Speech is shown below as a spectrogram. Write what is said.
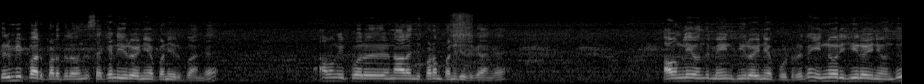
திரும்பிப்பார் படத்தில் வந்து செகண்ட் ஹீரோயினியாக பண்ணியிருப்பாங்க. அவங்க இப்போ ஒரு நாலஞ்சு படம் பண்ணிட்டு இருக்காங்க. அவங்களே வந்து மெயின் ஹீரோயினியாக போட்டிருக்கேன் இன்னொரு ஹீரோயினி வந்து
